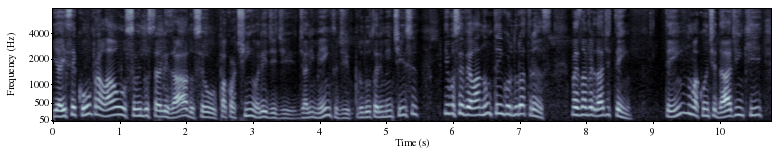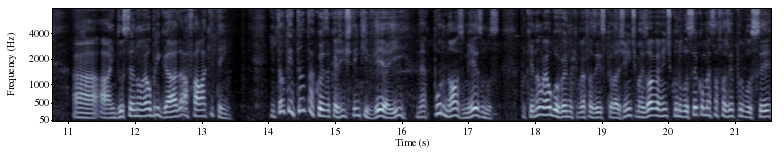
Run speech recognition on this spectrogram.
E aí você compra lá o seu industrializado, o seu pacotinho ali de, de, de alimento, de produto alimentício, e você vê lá não tem gordura trans. Mas na verdade tem. Tem numa quantidade em que a, a indústria não é obrigada a falar que tem. Então tem tanta coisa que a gente tem que ver aí, né, por nós mesmos, porque não é o governo que vai fazer isso pela gente, mas obviamente quando você começa a fazer por você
